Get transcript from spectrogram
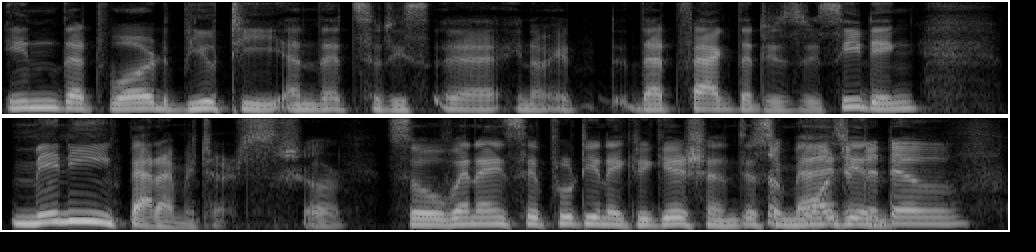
in that word beauty and that's rec- uh, you know it, that fact that is receding many parameters. sure. So when I say protein aggregation, just So imagine quantitative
